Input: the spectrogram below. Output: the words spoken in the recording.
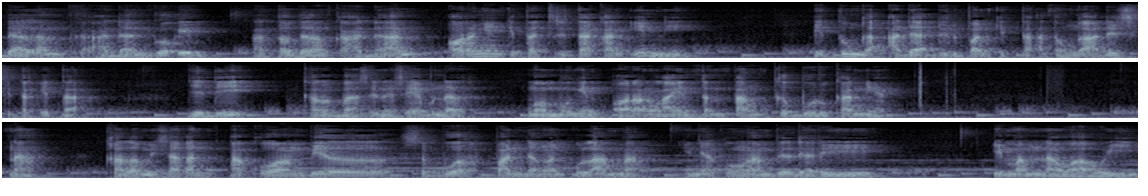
dalam keadaan goib atau dalam keadaan orang yang kita ceritakan ini itu nggak ada di depan kita atau nggak ada di sekitar kita. Jadi kalau bahasa Indonesia benar ngomongin orang lain tentang keburukannya. Nah, kalau misalkan aku ambil sebuah pandangan ulama, ini aku ngambil dari Imam Nawawi,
